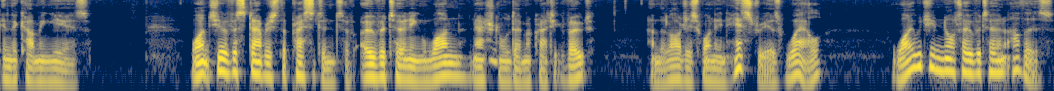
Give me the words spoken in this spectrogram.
in the coming years. Once you have established the precedent of overturning one national democratic vote, and the largest one in history as well, why would you not overturn others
